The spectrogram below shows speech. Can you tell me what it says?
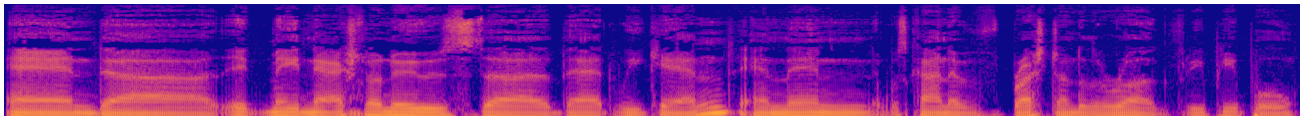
And uh, it made national news uh, that weekend, and then it was kind of brushed under the rug. Three people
